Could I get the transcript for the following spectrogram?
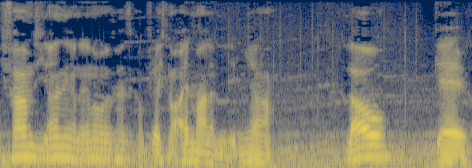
Die Farben, die an Erinnerung kommt vielleicht nur einmal im Leben, ja. Blau, gelb.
